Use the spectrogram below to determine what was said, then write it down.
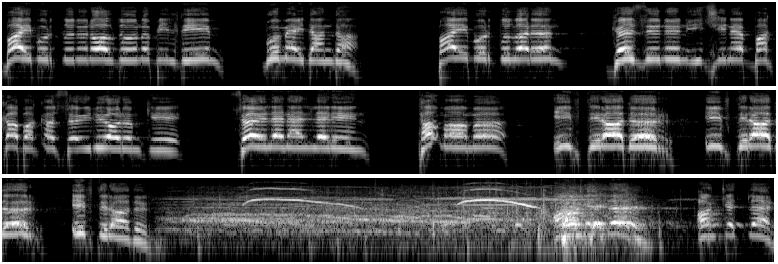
Bayburtlu'nun olduğunu bildiğim bu meydanda Bayburtluların gözünün içine baka baka söylüyorum ki söylenenlerin tamamı iftiradır, iftiradır, iftiradır. Anketler, anketler.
